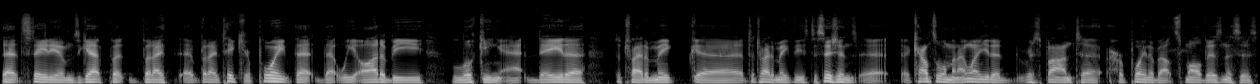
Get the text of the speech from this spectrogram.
that stadiums get. But but I but I take your point that that we ought to be looking at data to try to make uh, to try to make these decisions. Uh, Councilwoman, I want you to respond to her point about small businesses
